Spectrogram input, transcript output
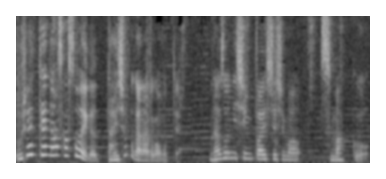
売れてなさそうやけど大丈夫かなとか思って。謎に心配してしまう。スマックを。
